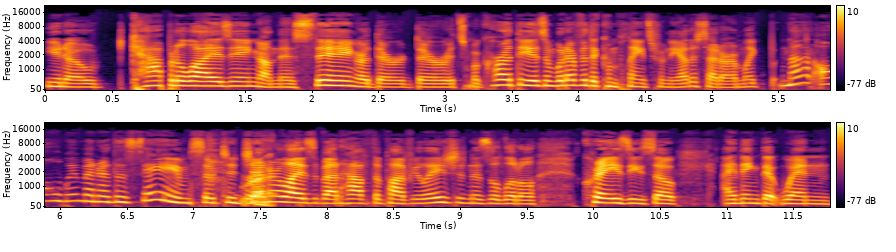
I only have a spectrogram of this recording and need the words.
you know capitalizing on this thing or they're they're it's mccarthyism whatever the complaints from the other side are i'm like but not all women are the same so to generalize about half the population is a little crazy so i think that when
